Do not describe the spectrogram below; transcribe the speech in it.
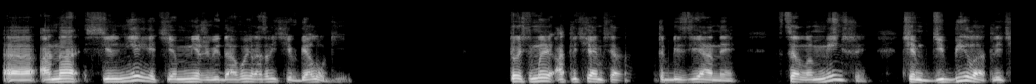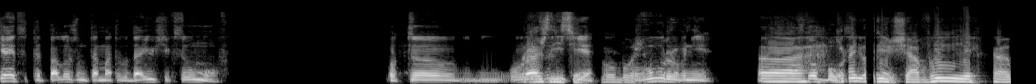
она сильнее, чем межвидовые различия в биологии. То есть мы отличаемся от обезьяны в целом меньше, чем дебила отличается, предположим, там, от выдающихся умов. Вот э, различие в уровне Э, Геннадий Владимирович, а вы, э,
